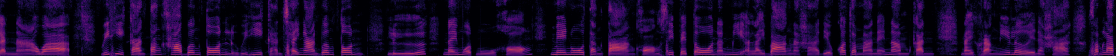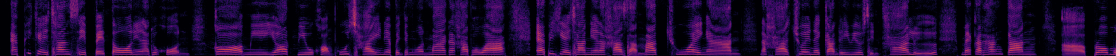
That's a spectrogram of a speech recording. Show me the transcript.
กันนะว่า วิธีการตั้งค่าเบื้องต้น หรือวิธีการใช้งานเบื้องต้น หรือในหมวดหมู่ของเมนูต่างๆ ของ c p e t o นั้นมีอะไรบ้างนะคะ เดี๋ยวก็จะมาแนะนำกันในครั้งนี้เลยนะคะสำหรับแอปพลิเคชัน c p e t o นี่นะทุกคนก็มียอดวิวของผู้ใช้เนี่ยเป็นจำนวนมากนะคะ เพราะว่าแอปพลิเคชันนี้นะคะสามารถช่วยงานนะคะ ช่วยในการรีวิวสินค้า หรือแม้กระทั่งการโปรโม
